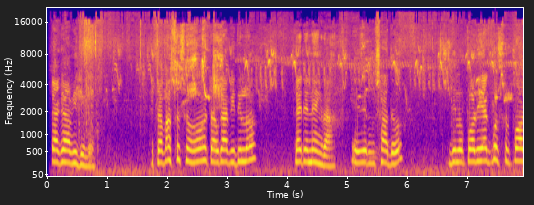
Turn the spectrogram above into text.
একটা গাভি দিল। একটা বাচ্চা সহ একটা গাভি দিল গাইটা ন্যাংরা এরকম সাদো দিল পরে এক বছর পর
